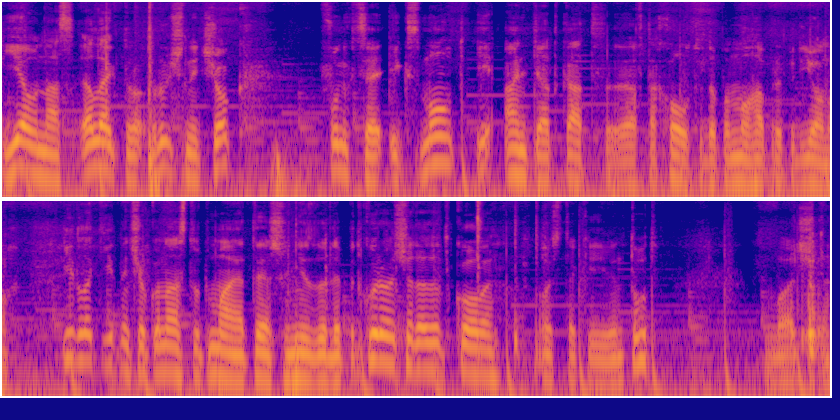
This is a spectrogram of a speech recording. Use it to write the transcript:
Є у нас електроручничок, функція X-Mode і антиоткат автохолд, допомога при підйомах. Підлокітничок у нас тут має теж гніздо для підкурювача додаткове. Ось такий він тут. Бачите.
